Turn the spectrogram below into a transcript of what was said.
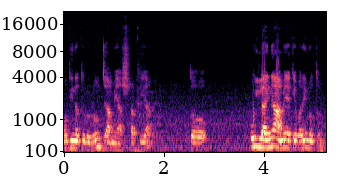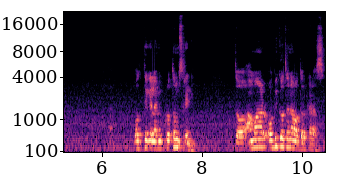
মদিনাতুল উলুম জামি আশরাফিয়া। তো ওই লাইনে আমি একেবারেই নতুন। বলতে গেলে আমি প্রথম শ্রেণি। তো আমার অভিজ্ঞতা নেওয়া দরকার আছে।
